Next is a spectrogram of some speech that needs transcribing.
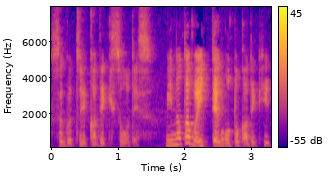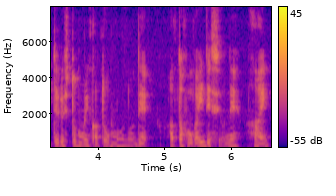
すぐ追加できそうです。みんな多分1.5とかで聞いてる人もいいかと思うのであった方がいいですよね。はい。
